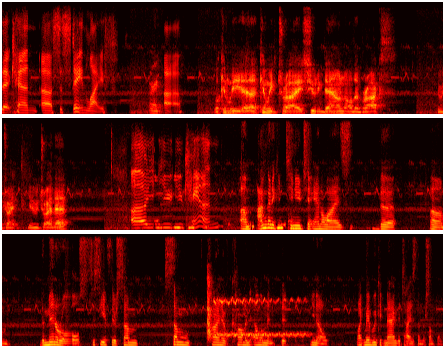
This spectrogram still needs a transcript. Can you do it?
that can uh, sustain life. All right. Uh, Well, can we uh, can we try shooting down all the Brocks? Can we try? Can we try that? Uh, you you can. Um, I'm going to continue to analyze the um, the minerals to see if there's some some kind of common element that you know, like maybe we could magnetize them or something.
